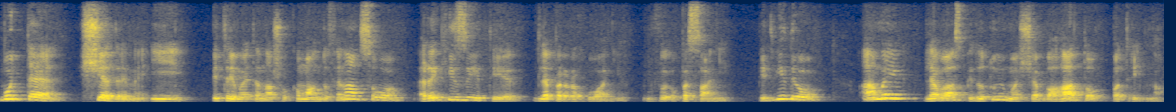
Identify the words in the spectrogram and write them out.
Будьте щедрими і підтримайте нашу команду фінансово. Реквізити для перерахування в описанні під відео. А ми для вас підготуємо ще багато потрібного.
